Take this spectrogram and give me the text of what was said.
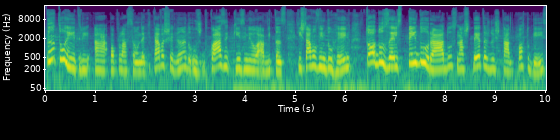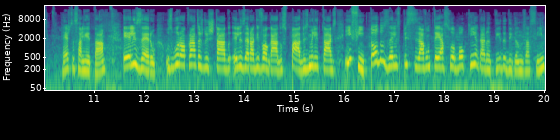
tanto entre a população né, que estava chegando, os quase 15 mil habitantes que estavam vindo do reino, todos eles pendurados nas tetas do Estado português, resta salientar, eles eram os burocratas do Estado, eles eram advogados, padres, militares, enfim, todos eles precisavam ter a sua boquinha garantida, digamos assim.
